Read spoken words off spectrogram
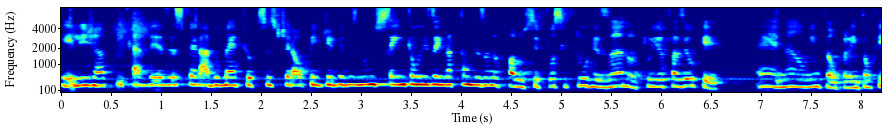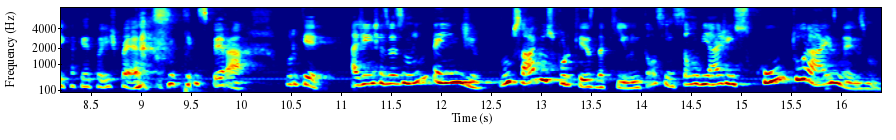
ele já fica desesperado. Mestre, eu preciso tirar o pedido, eles não sentam, eles ainda estão rezando. Eu falo, se fosse tu rezando, tu ia fazer o quê? É, não, então. Falei, então fica quieto aí, espera. Tem que esperar. Por quê? A gente às vezes não entende, não sabe os porquês daquilo. Então, assim, são viagens culturais mesmo.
